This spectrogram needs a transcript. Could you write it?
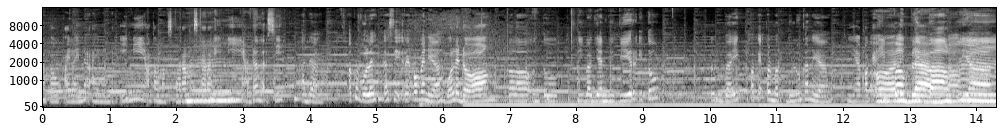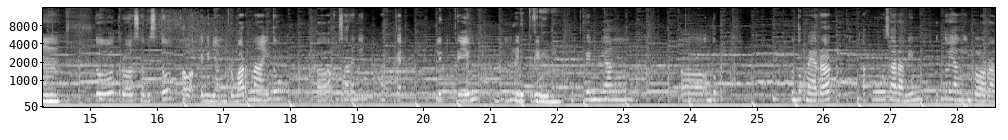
atau eyeliner eyeliner ini atau maskara maskara Hmm. ini ada nggak sih ada aku boleh kasih rekomen ya boleh dong kalau untuk di bagian bibir itu lebih baik pakai pelembab dulu kan ya iya pakai Oh, lip balm lip balm. Hmm. iya. itu terus habis itu kalau pengen yang berwarna itu eh, aku saranin pakai lip cream Mm-mm, Lip cream. lip cream yang eh, untuk untuk merek aku saranin itu yang Implora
